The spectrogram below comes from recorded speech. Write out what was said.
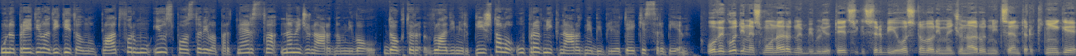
unapredila digitalnu platformu i uspostavila partnerstva na međunarodnom nivou. Dr. Vladimir Pištalo, upravnik Narodne biblioteke Srbije. Ove godine smo u Narodnoj biblioteci Srbije osnovali Međunarodni centar knjige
